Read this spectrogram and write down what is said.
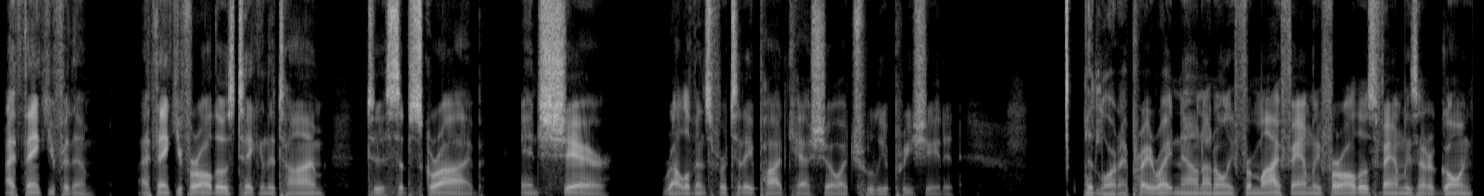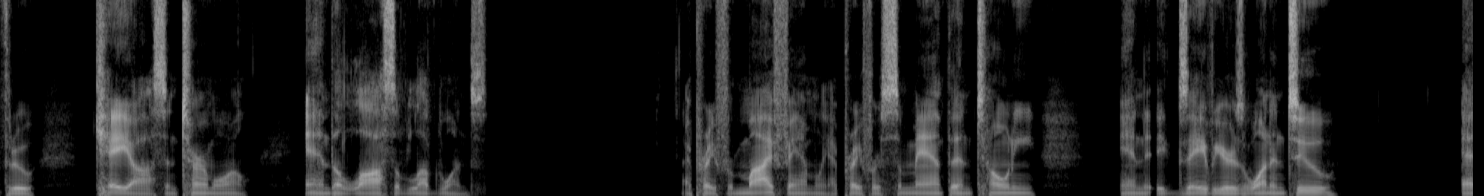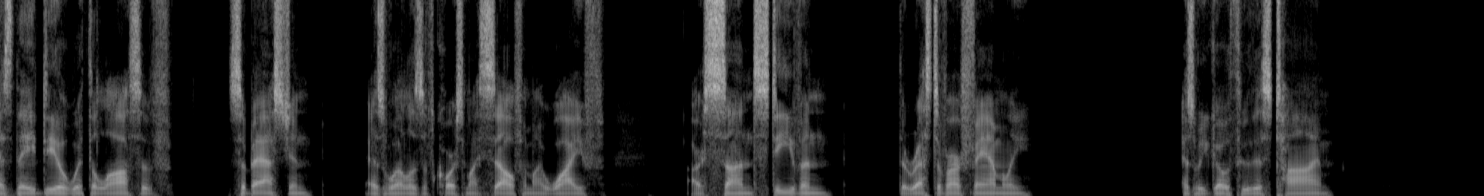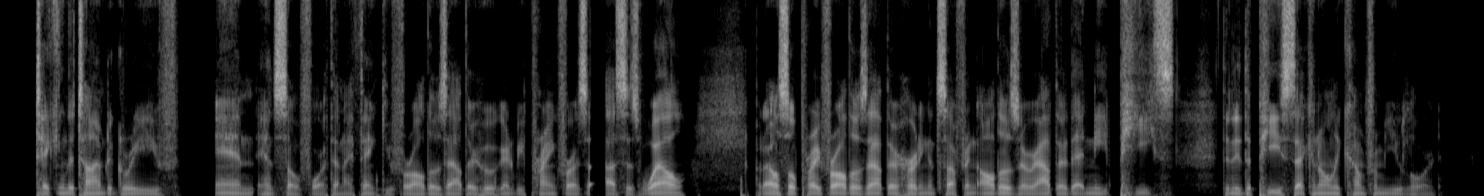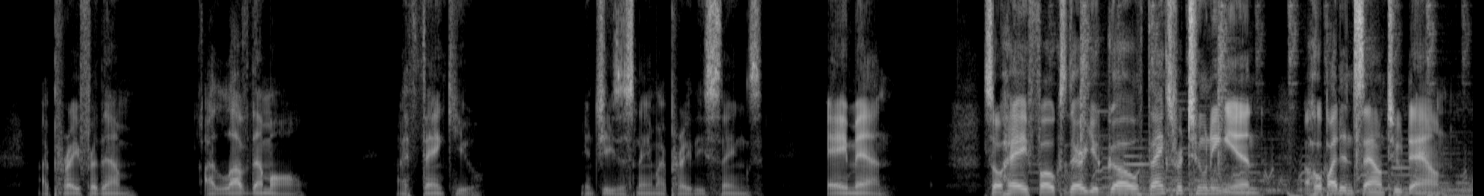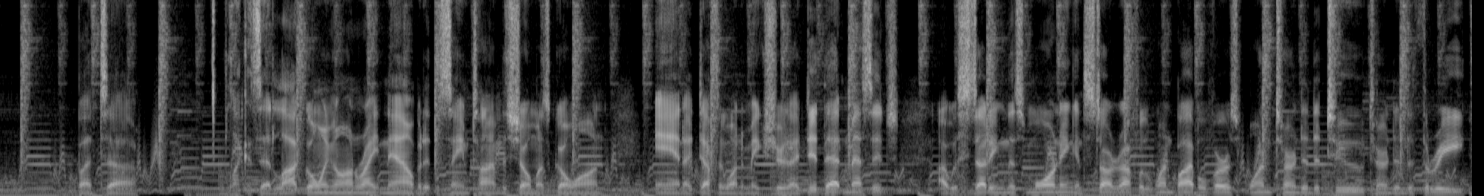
I thank you for them. I thank you for all those taking the time to subscribe and share relevance for today podcast show. I truly appreciate it. Good Lord, I pray right now, not only for my family, for all those families that are going through chaos and turmoil and the loss of loved ones. I pray for my family. I pray for Samantha and Tony and Xavier's one and two as they deal with the loss of Sebastian, as well as, of course, myself and my wife, our son Stephen, the rest of our family as we go through this time, taking the time to grieve and and so forth. And I thank you for all those out there who are going to be praying for us us as well. But I also pray for all those out there hurting and suffering, all those who are out there that need peace, that need the peace that can only come from you, Lord. I pray for them. I love them all. I thank you. In Jesus' name I pray these things. Amen. So, hey, folks, there you go. Thanks for tuning in. I hope I didn't sound too down. But, uh, like I said, a lot going on right now, but at the same time, the show must go on. And I definitely want to make sure that I did that message. I was studying this morning and started off with one Bible verse, one turned into two, turned into three,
